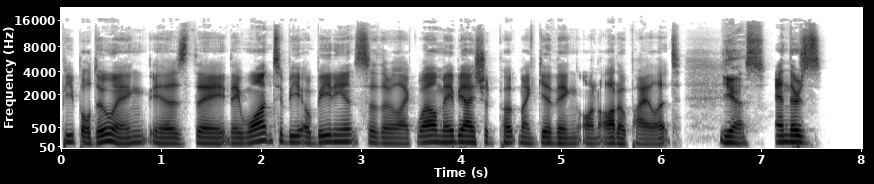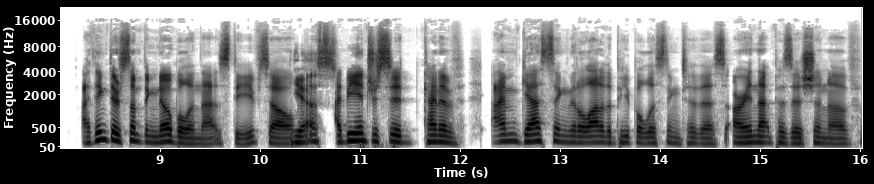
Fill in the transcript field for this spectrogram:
people doing is they they want to be obedient. So they're like well maybe i should put my giving on autopilot. Yes. And there's i think there's something noble in that steve. So yes. I'd be interested kind of i'm guessing that a lot of the people listening to this are in that position of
